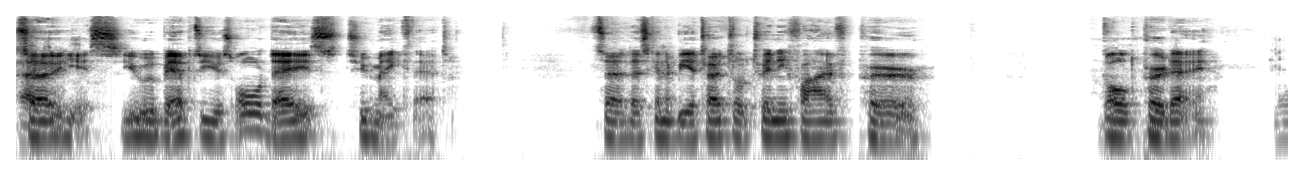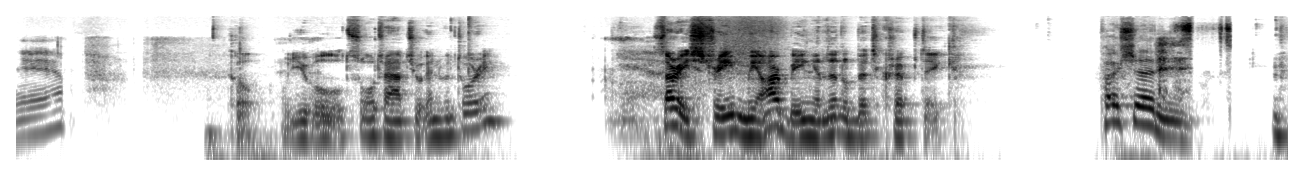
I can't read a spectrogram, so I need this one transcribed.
So Okay. yes, you will be able to use all days to make that. So there's going to be a total of twenty five per gold per day. Yep. Cool. You will sort out your inventory. Yeah. Sorry, stream, we are being a little bit cryptic. Potions.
